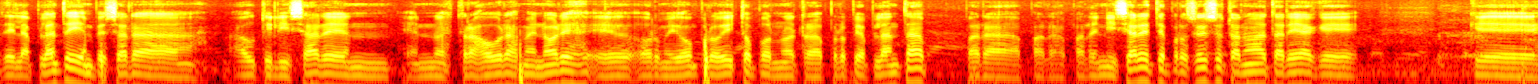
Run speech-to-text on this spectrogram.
la planta y empezar a, utilizar en, nuestras obras menores eh, hormigón provisto por nuestra propia planta para, iniciar este proceso, esta nueva tarea que,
